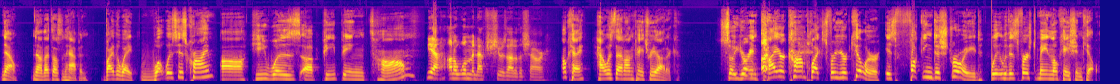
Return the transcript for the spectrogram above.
No, no, that doesn't happen. By the way, what was his crime? Uh, he was uh, peeping Tom. Yeah, on a woman after she was out of the shower. Okay, how is that unpatriotic? So your Well, I- entire complex for your killer is fucking destroyed with, with his first main location kill.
